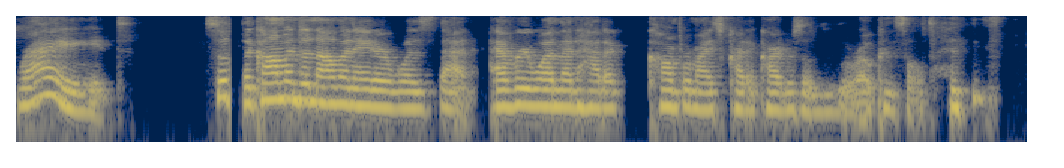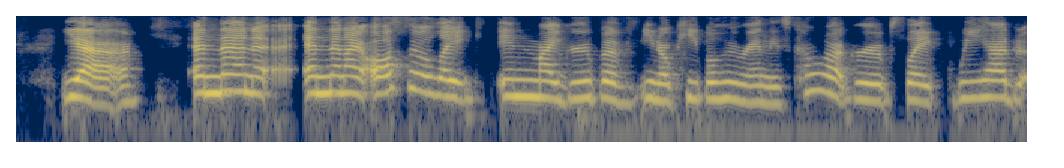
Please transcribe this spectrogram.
Right. So the common denominator was that everyone that had a compromised credit card was a LuLaRoe consultant. yeah. And then and then I also like in my group of, you know, people who ran these co-op groups, like we had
